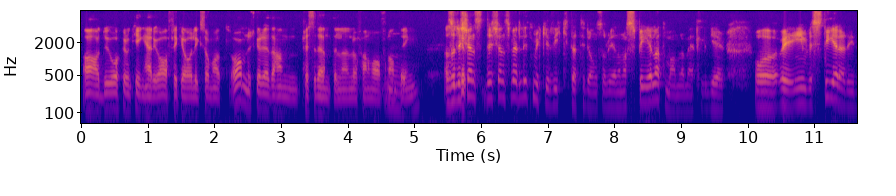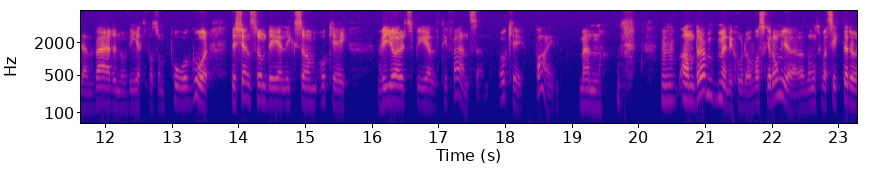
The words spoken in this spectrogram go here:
ja, du åker omkring här i Afrika och liksom att ja, nu ska du rädda han presidenten eller vad fan var för mm. Alltså det, Det- känns, det känns väldigt mycket riktat till de som redan har spelat de andra Metal Gear och är investerade i den världen och vet vad som pågår. Det känns som det är liksom, okej, vi gör ett spel till fansen. Okej, fine. Men andra människor då, vad ska de göra? De ska bara sitta där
